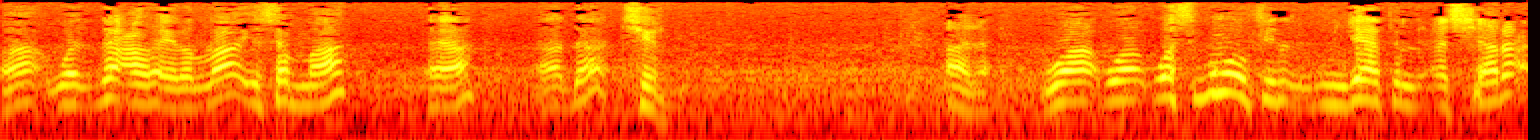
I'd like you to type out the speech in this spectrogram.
ها، ودعا غير الله يسمى ها، هذا شرك هذا واسمه في من جهة الشرع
